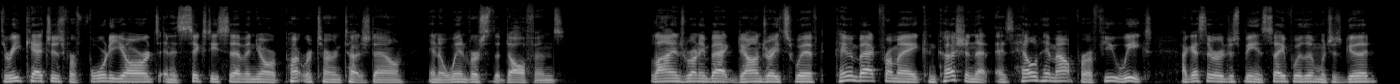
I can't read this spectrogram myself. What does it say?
three catches for 40 yards and a 67 yard punt return touchdown in a win versus the Dolphins. Lions running back D'Andre Swift coming back from a concussion that has held him out for a few weeks. I guess they were just being safe with him, which is good.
